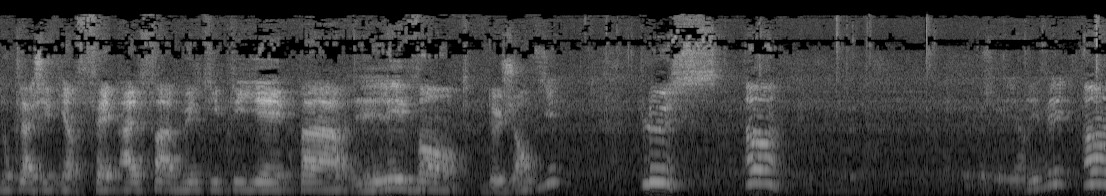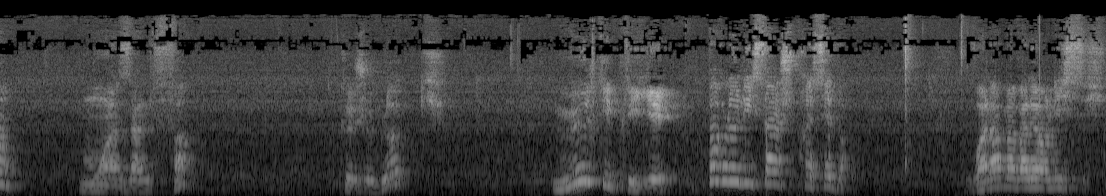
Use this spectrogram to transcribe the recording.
Donc là, j'ai bien fait alpha multiplié par les ventes de janvier, plus 1, je vais y arriver, 1 moins alpha, que je bloque, multiplié par le lissage précédent. Voilà ma valeur lissée.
